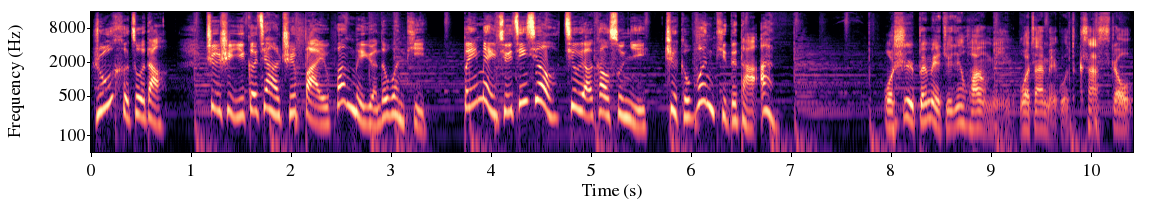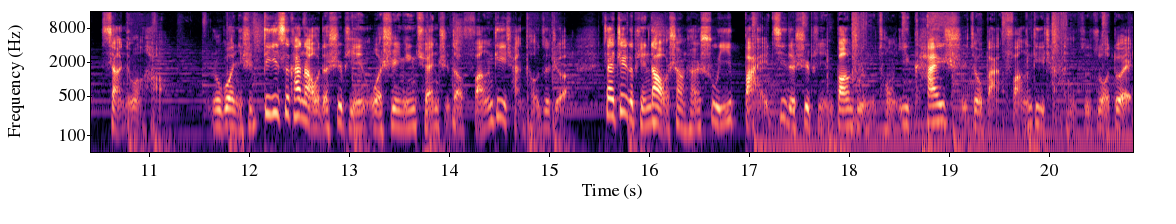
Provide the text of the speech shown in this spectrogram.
如何做到？这是一个价值百万美元的问题。北美掘金秀就要告诉你这个问题的答案。我是北美掘金黄永明，我在美国德克萨斯州向你问好。如果你是第一次看到我的视频，我是一名全职的房地产投资者，在这个频道我上传数以百计的视频，帮助你从一开始就把房地产投资做对，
